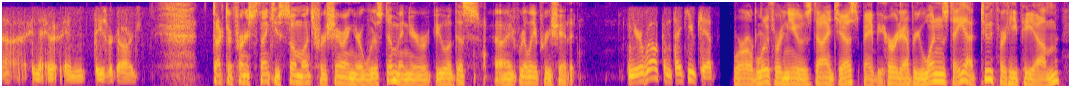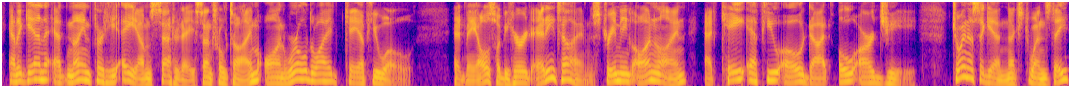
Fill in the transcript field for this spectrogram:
uh, in, in these regards. Dr. Furnish, thank you so much for sharing your wisdom and your view of this. I really appreciate it. You're welcome. Thank you, Kip. World Lutheran News Digest may be heard every Wednesday at 2:30 p.m. and again at 9:30 a.m. Saturday Central Time on Worldwide KFUO. It may also be heard anytime streaming online at kfuo.org. Join us again next Wednesday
